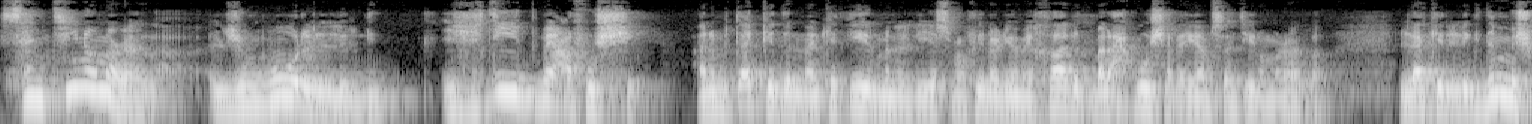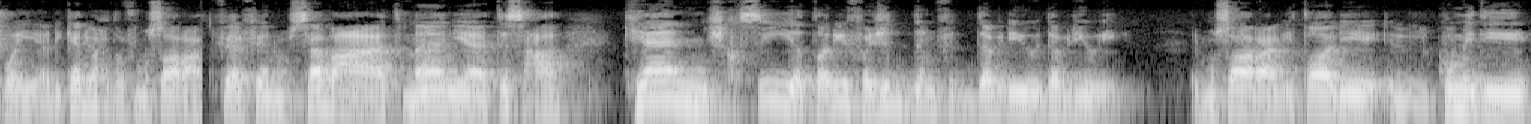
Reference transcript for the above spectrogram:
سانتينو ماريلا الجمهور الج- الجديد ما يعرفوش شيء أنا متأكد إن كثير من اللي يسمعوا فينا اليوم يا خالد ما لحقوش على أيام سانتينو ماريلا. لكن اللي قدم شوية اللي كان يحضر في مصارعة في 2007 8 9 كان شخصية طريفة جدا في ال WWE. المصارع الإيطالي الكوميدي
